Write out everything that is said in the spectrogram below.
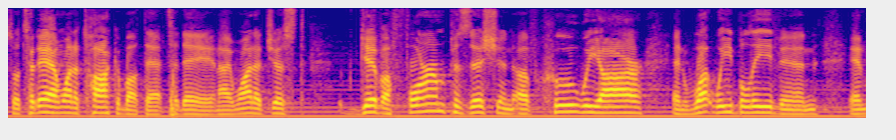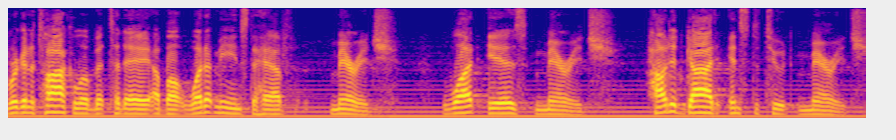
So today I want to talk about that today, and I want to just give a firm position of who we are and what we believe in. And we're going to talk a little bit today about what it means to have marriage. What is marriage? How did God institute marriage?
